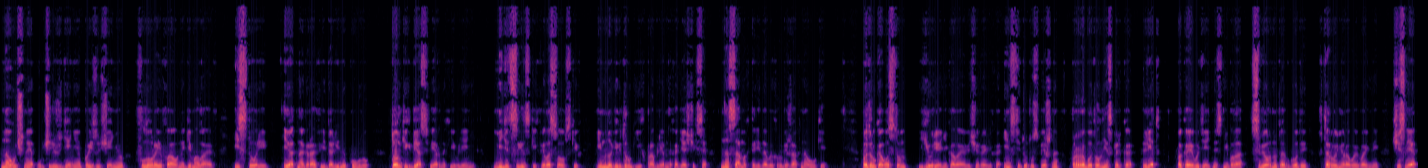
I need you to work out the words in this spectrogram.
научное учреждение по изучению флоры и фауны Гималаев, истории и этнографии долины Кулу, тонких биосферных явлений, медицинских, философских и многих других проблем, находящихся на самых передовых рубежах науки. Под руководством Юрия Николаевича Релиха институт успешно проработал несколько лет, пока его деятельность не была свернута в годы Второй мировой войны. В числе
